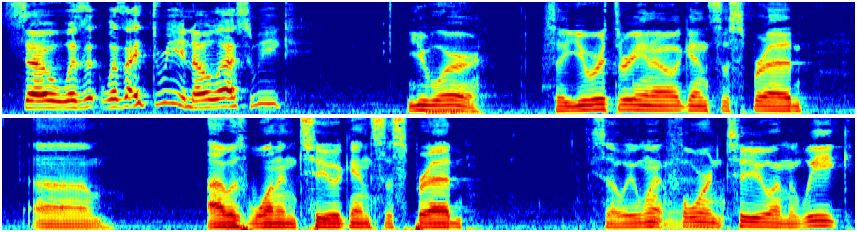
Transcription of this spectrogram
so was it was I three and zero last week? You were. So you were three and zero against the spread. Um, I was one and two against the spread. So we went four and two on the week.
